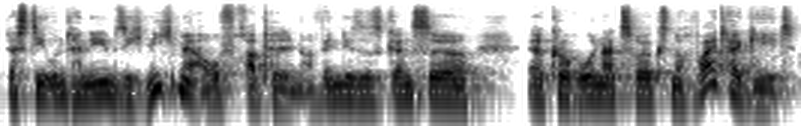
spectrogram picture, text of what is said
dass die Unternehmen sich nicht mehr aufrappeln, auch wenn dieses ganze äh, Corona-Zeugs noch weitergeht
